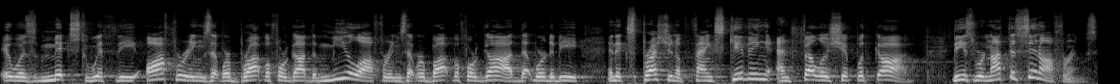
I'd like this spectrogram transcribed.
It was mixed with the offerings that were brought before God, the meal offerings that were brought before God, that were to be an expression of thanksgiving and fellowship with God. These were not the sin offerings.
